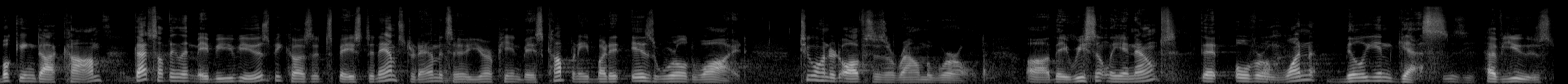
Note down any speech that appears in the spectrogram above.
Booking.com, that's something that maybe you've used because it's based in Amsterdam. It's a European-based company, but it is worldwide. 200 offices around the world. Uh, they recently announced that over 1 billion guests have used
